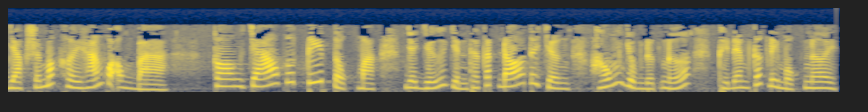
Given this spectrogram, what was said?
giặt sẽ mất hơi hám của ông bà. Con cháu cứ tiếp tục mặc và giữ gìn theo cách đó tới chừng không dùng được nữa thì đem cất đi một nơi,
